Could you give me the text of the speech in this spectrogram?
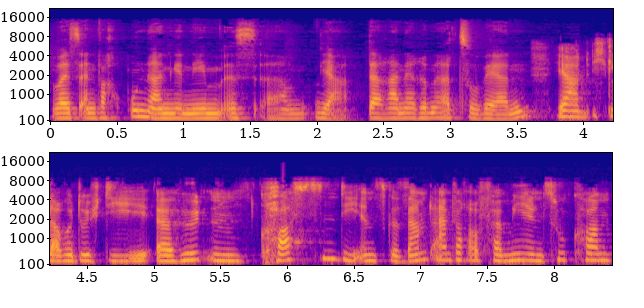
weil es einfach unangenehm ist, ähm, ja, daran erinnert zu werden. Ja, ich glaube, durch die erhöhten Kosten, die insgesamt einfach auf Familien zukommen,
